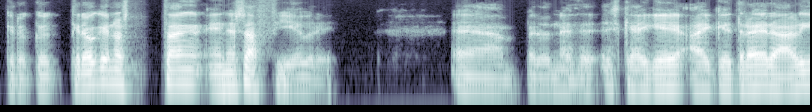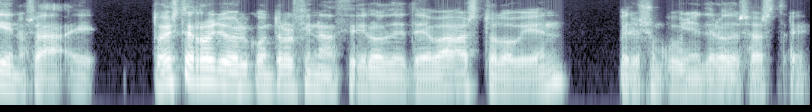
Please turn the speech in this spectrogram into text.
creo que creo que no están en esa fiebre. Eh, pero es que hay, que hay que traer a alguien. O sea, eh, todo este rollo del control financiero de Tebas, todo bien, pero es un puñetero desastre.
